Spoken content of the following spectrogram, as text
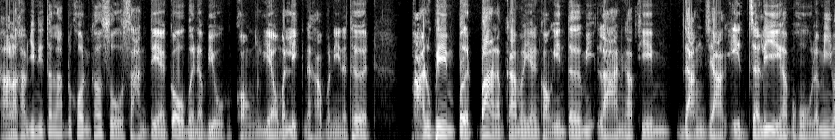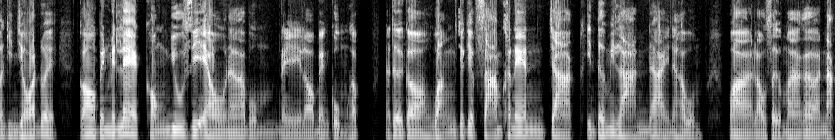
เอาละครับยินดีต้อนรับทุกคนเข้าสู่ซานเตียโกเบอร์นาบิวของเรียวมาดริดนะครับ วันนี้นะเทิดพาลูกพีมเปิดบ้านรับการมาเยือนของอินเตอร์มิลานครับ ทีมดังจากอิตาลีครับโอ้โหแล้วมีมากินยอดด้วย ก็เป็นเม็ดแรกของ UCL นะครับผมในรอบแบ่งกลุ่มครับ นะเธอก็หวังจะเก็บ 3 คะแนนจากอินเตอร์มิลานได้นะครับผม ว่าเราเสริมมาก็หนัก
